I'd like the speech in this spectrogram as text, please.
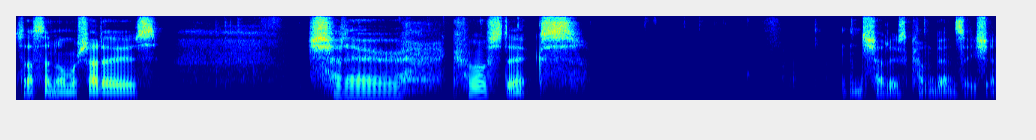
So that's the normal shadows. Shadow caustics and shadows condensation.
